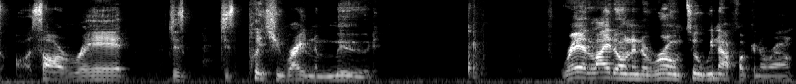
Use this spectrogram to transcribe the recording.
It's, all red. Just just puts you right in the mood. Red light on in the room too. We're not fucking around.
